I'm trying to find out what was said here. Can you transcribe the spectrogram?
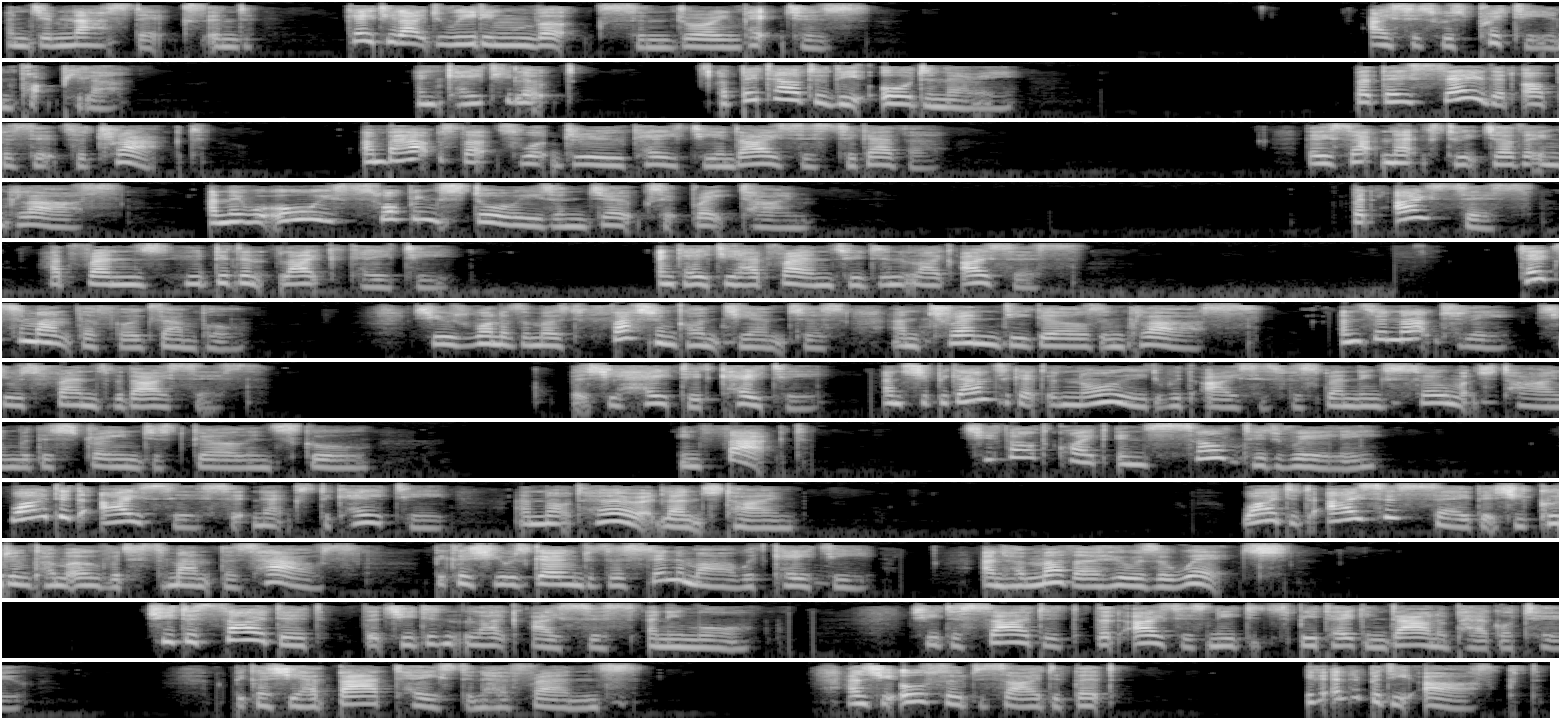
and gymnastics, and Katie liked reading books and drawing pictures. Isis was pretty and popular, and Katie looked a bit out of the ordinary but they say that opposites attract, and perhaps that's what drew Katie and Isis together. They sat next to each other in class, and they were always swapping stories and jokes at break time. But Isis had friends who didn't like Katie, and Katie had friends who didn't like Isis. Take Samantha, for example. She was one of the most fashion conscientious and trendy girls in class, and so naturally she was friends with Isis. But she hated Katie, and she began to get annoyed with Isis for spending so much time with the strangest girl in school. In fact, she felt quite insulted, really. Why did Isis sit next to Katie and not her at lunchtime? Why did Isis say that she couldn't come over to Samantha's house because she was going to the cinema with Katie and her mother, who was a witch? She decided that she didn't like Isis any more. She decided that Isis needed to be taken down a peg or two because she had bad taste in her friends. And she also decided that if anybody asked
